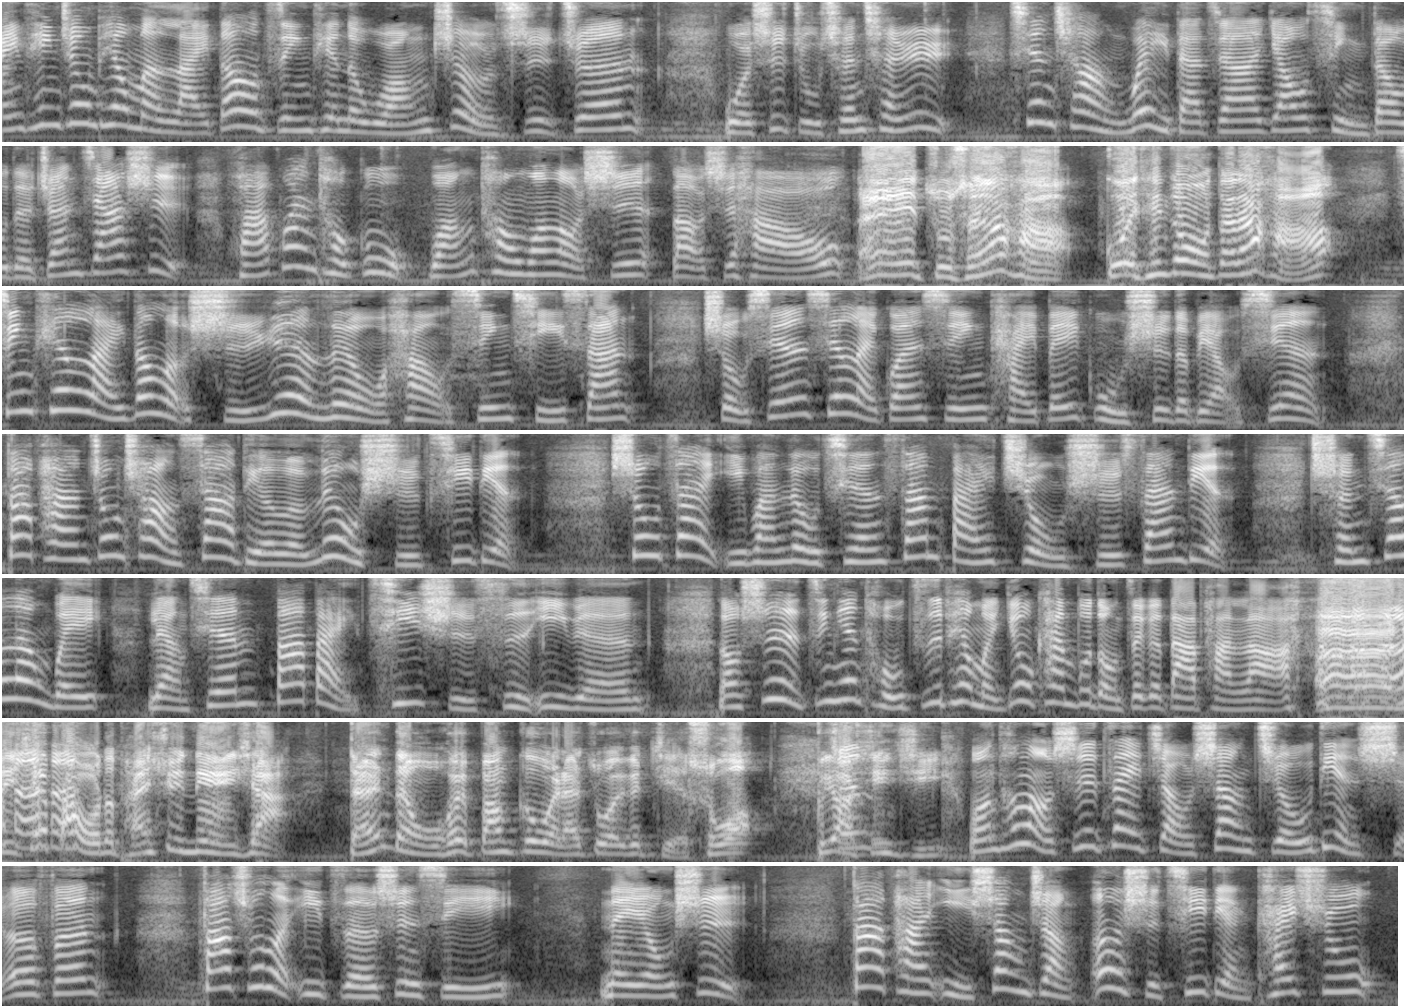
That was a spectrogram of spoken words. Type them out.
欢迎听众朋友们来到今天的《王者至尊》，我是主持人陈玉。现场为大家邀请到的专家是华冠投顾王彤王老师，老师好。哎，主持人好，各位听众大家好。今天来到了十月六号星期三，首先先来关心台北股市的表现，大盘中场下跌了六十七点，收在一万六千三百九十三点，成交量为两千八百七十四亿元。老师，今天投资朋友们又看不懂这个大盘啦。啊，你先把我的盘训练一下。等等，我会帮各位来做一个解说，不要心急。王通老师在早上九点十二分发出了一则讯息，内容是：大盘已上涨二十七点开出，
